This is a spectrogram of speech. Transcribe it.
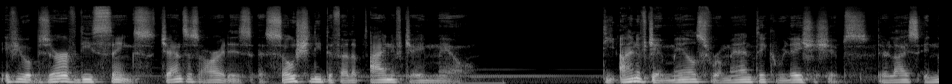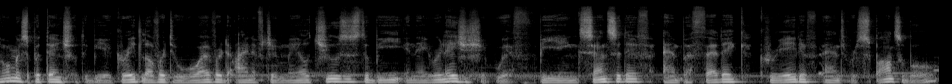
If you observe these things, chances are it is a socially developed INFJ male. The INFJ male's romantic relationships. There lies enormous potential to be a great lover to whoever the INFJ male chooses to be in a relationship with. Being sensitive, empathetic, creative and responsible,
